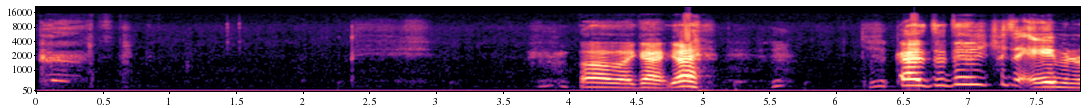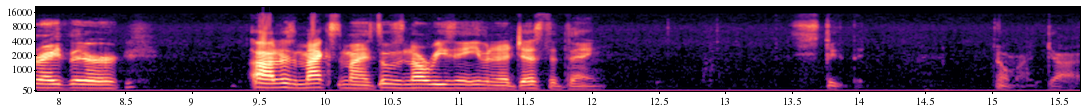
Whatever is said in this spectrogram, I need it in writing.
oh my god. Guys, guys the dude's just aiming right there. Oh, ah, just maximized. There was no reason to even adjust the thing. Stupid. God.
